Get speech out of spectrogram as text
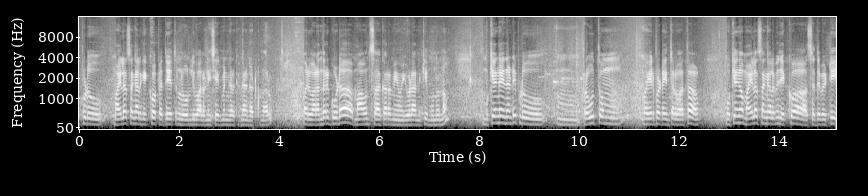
ఇప్పుడు మహిళా సంఘాలకు ఎక్కువ పెద్ద ఎత్తున లోన్లు ఇవ్వాలని చైర్మన్ గారు కంగారం కట్టుకున్నారు. మరి వారందరికీ కూడా మా వంతు సహకారం మేము ఇవ్వడానికి ముందున్నాం. ముఖ్యంగా ఏంటంటే ఇప్పుడు ప్రభుత్వం ఏర్పాటైన తర్వాత ముఖ్యంగా మహిళా సంఘాల మీద ఎక్కువ శ్రద్ధ పెట్టి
